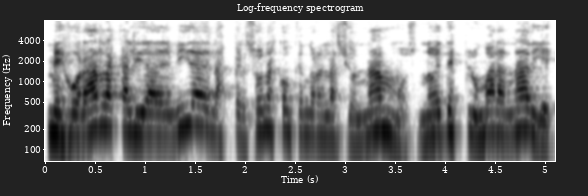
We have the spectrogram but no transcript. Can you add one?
mejorar la calidad de vida de las personas con que nos relacionamos, no es desplumar a nadie,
